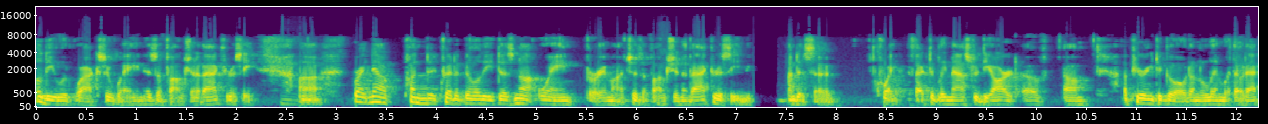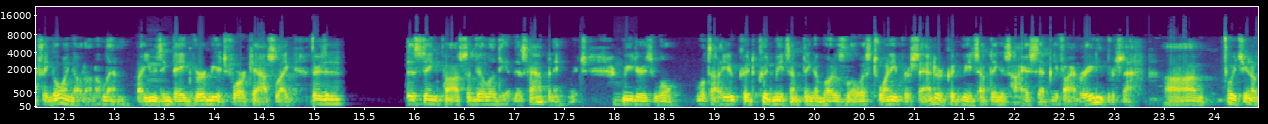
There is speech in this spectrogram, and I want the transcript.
would wax or wane as a function of accuracy. Mm-hmm. Uh, right now, pundit credibility does not wane very much as a function of accuracy. Pundits have quite effectively mastered the art of um, appearing to go out on a limb without actually going out on a limb by using vague verbiage forecasts like there's a distinct possibility of this happening, which mm-hmm. readers will will tell you could could mean something about as low as twenty percent, or could mean something as high as seventy five or eighty percent, um, which you know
